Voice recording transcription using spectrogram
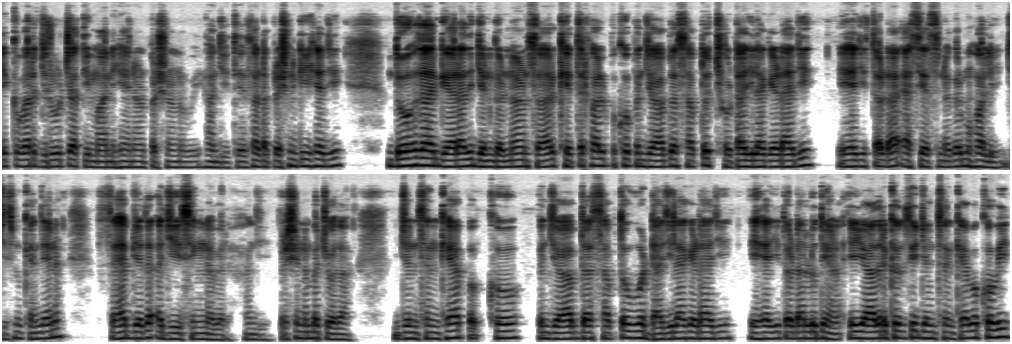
ਇੱਕ ਵਾਰ ਜ਼ਰੂਰ ਝਾਤੀ ਮਾਰਨੀ ਹੈ ਇਹਨਾਂ ਪ੍ਰਸ਼ਨਾਂ ਨੂੰ ਵੀ। ਹਾਂਜੀ ਅਤੇ ਸਾਡਾ ਪ੍ਰਸ਼ਨ ਕੀ ਹੈ ਜੀ? 2011 ਦੀ ਜਨਗਣਨਾ ਅਨੁਸਾਰ ਖੇਤਰਫਲ ਪੱਖੋਂ ਪੰਜਾਬ ਦਾ ਸਭ ਤੋਂ ਛੋਟਾ ਜ਼ਿਲ੍ਹਾ ਕਿਹੜਾ ਹੈ ਜੀ? ਇਹ ਹੈ ਜੀ ਤੁਹਾਡਾ ਐਸ ਨਗਰ ਮੋਹਾਲੀ ਜਿਸ ਨੂੰ ਕਹਿੰਦੇ ਹਨ ਸਾਹਿਬਜ਼ਾਦਾ ਅਜੀਤ ਸਿੰਘ ਨਗਰ। ਹਾਂਜੀ, ਪ੍ਰਸ਼ਨ ਨੰਬਰ 14 ਜਨਸੰਖਿਆ ਪੱਖੋਂ ਪੰਜਾਬ ਦਾ ਸਭ ਤੋਂ ਵੱਡਾ ਜ਼ਿਲ੍ਹਾ ਕਿਹੜਾ ਹੈ ਜੀ? ਇਹ ਹੈ ਜੀ ਤੁਹਾਡਾ ਲੁਧਿਆਣਾ। ਇਹ ਯਾਦ ਰੱਖਿਓ ਤੁਸੀਂ ਜਨਸੰਖਿਆ ਪੱਖੋਂ ਵੀ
